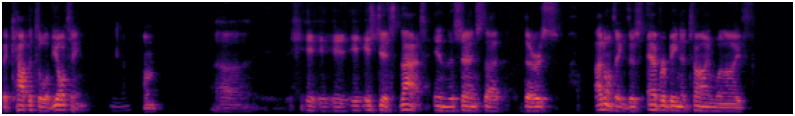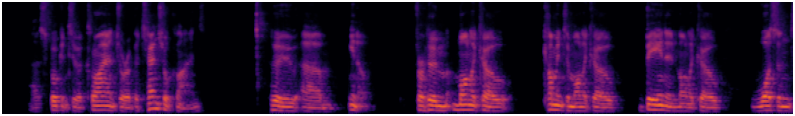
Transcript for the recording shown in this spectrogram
the capital of yachting. Mm-hmm. Um, uh, it, it, it's just that in the sense that there's, I don't think there's ever been a time when I've uh, spoken to a client or a potential client who, um, you know, for whom Monaco, coming to Monaco, being in Monaco wasn't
